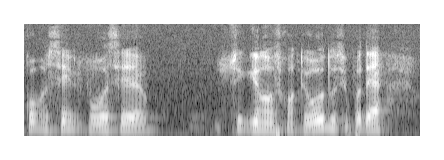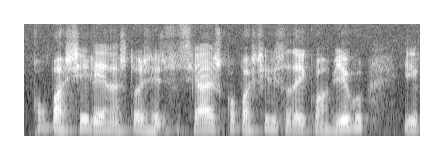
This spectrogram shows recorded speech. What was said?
como sempre, por você seguir nosso conteúdo. Se puder, compartilhe aí nas suas redes sociais, compartilhe isso daí com um amigo e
